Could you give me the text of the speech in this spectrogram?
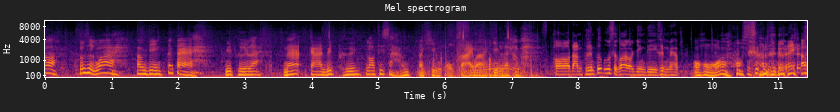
ก็รู้สึกว่าเอาจริงตั้งแต่วิดพื้นแล้วณการวิดพื้นรอบที่ 3 ตะคริวอกซ้ายมากินแล้วครับ พอเราดันพื้นปุ๊บรู้สึกว่าเรายิงดีขึ้นไหมครับ โอ้โห สั่นเลยครับ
